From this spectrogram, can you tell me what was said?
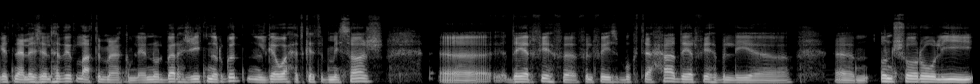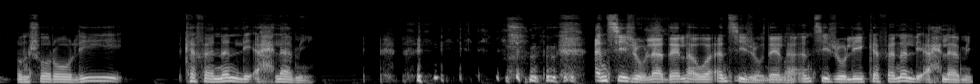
قالت لنا على جال هذه طلعت معكم لأنه البارح جيت نرقد نلقى واحد كاتب message آه، داير فيه في الفيسبوك تاعها داير فيه باللي آه، انشروا لي انشروا لي كفنا لأحلامي. أنسجوا لا داير لها هو أنسجوا داير لها أنسجوا لي كفنا لأحلامي.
